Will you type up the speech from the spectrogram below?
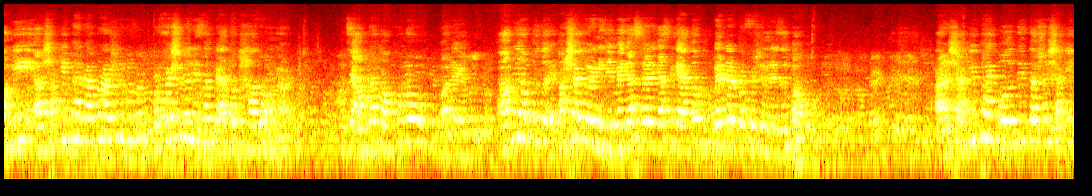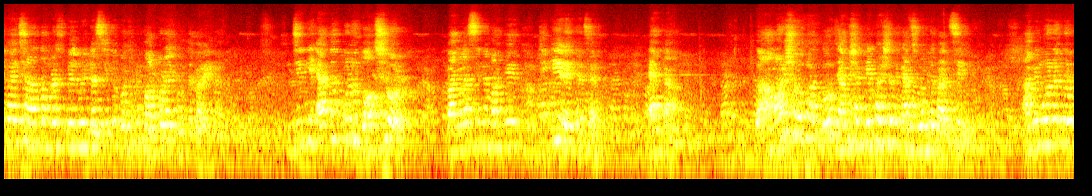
আমি শাকিব ভাইয়ের ব্যাপারে আসলে বলব প্রফেশনালিজমটা এত ভালো ওনার যে আমরা কখনো মানে আমি অন্তত আশা করিনি যে মেগাস্টারের কাছ থেকে এত বেটার প্রফেশনালিজম পাবো। আর শাকিব ভাই বলতেই তো আসলে শাকিব ভাই ছাড়া তো আমরা ফিল্ম ইন্ডাস্ট্রিকে প্রথমে কল্পনাই করতে পারি না। যিনি এতগুলো বছর বাংলা সিনেমাকে টিকিয়ে রেখেছেন, একা। তো আমার সৌভাগ্য যে আমি শাকিব ভাইয়ের সাথে কাজ করতে পারছি। আমি মনে করব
